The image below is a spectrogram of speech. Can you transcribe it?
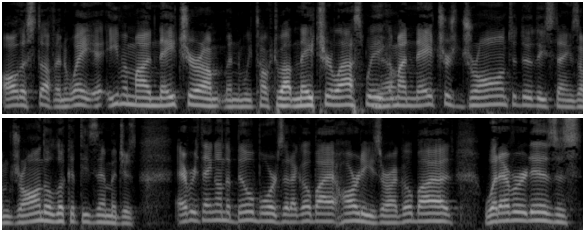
all this stuff. And wait, even my nature. I'm, and we talked about nature last week. Yeah. And my nature's drawn to do these things. I'm drawn to look at these images. Everything on the billboards that I go by at Hardee's or I go by whatever it is is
